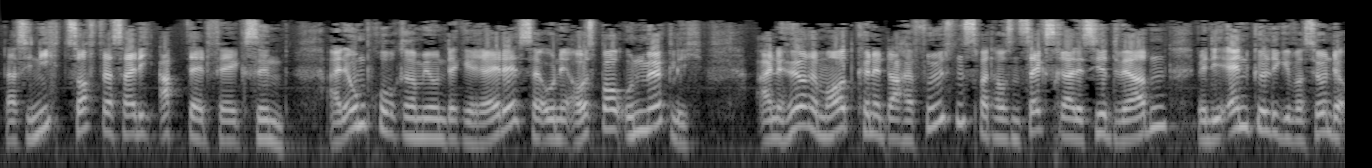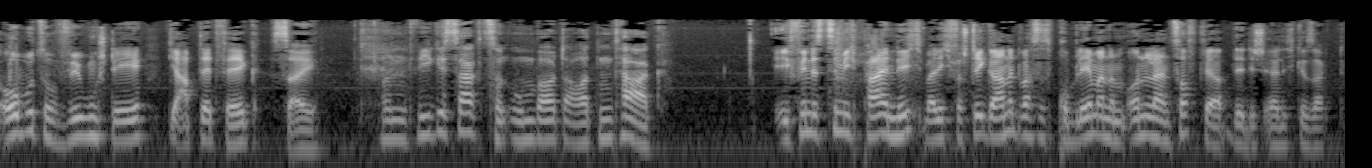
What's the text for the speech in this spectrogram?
da sie nicht softwareseitig updatefähig sind. Eine Umprogrammierung der Geräte sei ohne Ausbau unmöglich. Eine höhere Maut könne daher frühestens 2006 realisiert werden, wenn die endgültige Version der Obu zur Verfügung stehe, die updatefähig sei. Und wie gesagt, so ein Umbau dauert einen Tag. Ich finde es ziemlich peinlich, weil ich verstehe gar nicht, was das Problem an einem Online-Software-Update ist, ehrlich gesagt.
